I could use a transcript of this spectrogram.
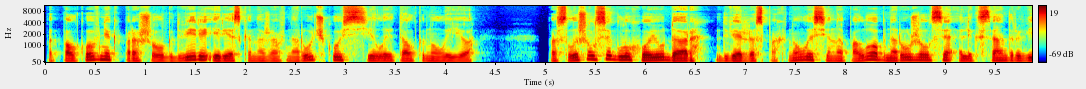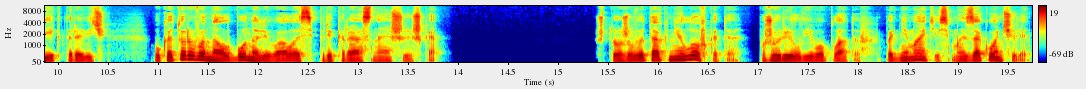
Подполковник прошел к двери и, резко нажав на ручку, с силой толкнул ее. Послышался глухой удар, дверь распахнулась, и на полу обнаружился Александр Викторович, у которого на лбу наливалась прекрасная шишка. «Что же вы так неловко-то?» – пожурил его Платов. «Поднимайтесь, мы закончили».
